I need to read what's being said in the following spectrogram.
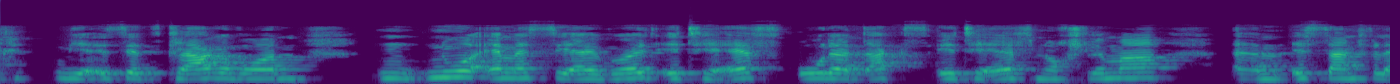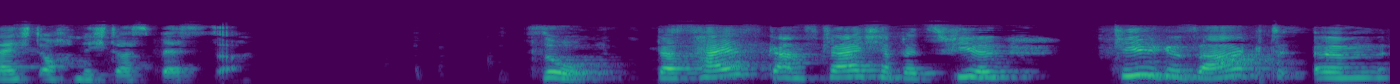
mir ist jetzt klar geworden, nur MSCI World ETF oder DAX ETF noch schlimmer, ähm, ist dann vielleicht doch nicht das Beste. So, das heißt ganz klar, ich habe jetzt viel viel gesagt ähm,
